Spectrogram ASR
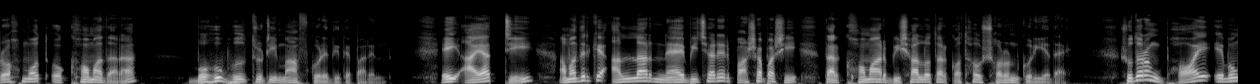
রহমত ও ক্ষমা দ্বারা বহু ভুল ত্রুটি মাফ করে দিতে পারেন। এই আয়াতটি আমাদেরকে আল্লাহর ন্যায় বিচারের পাশাপাশি তার ক্ষমার বিশালতার কথাও স্মরণ করিয়ে দেয়। সুতরাং ভয় এবং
